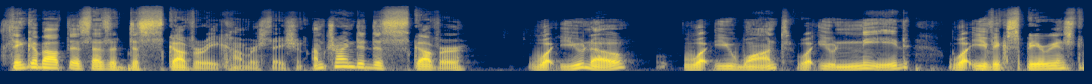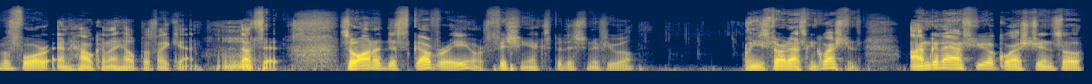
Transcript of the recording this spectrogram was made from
Think about this as a discovery conversation. I'm trying to discover what you know, what you want, what you need, what you've experienced before, and how can I help if I can. Hmm. That's it. So, on a discovery or fishing expedition, if you will, when you start asking questions, I'm going to ask you a question. So,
